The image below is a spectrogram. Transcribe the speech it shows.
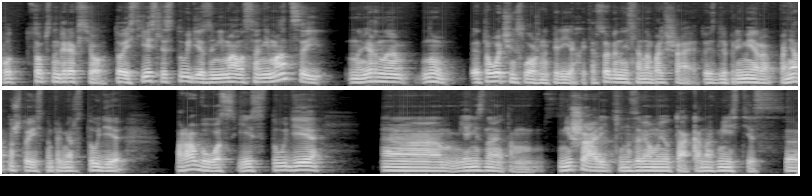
вот, собственно говоря, все. То есть, если студия занималась анимацией, наверное, ну, это очень сложно переехать, особенно если она большая. То есть, для примера, понятно, что есть, например, студия «Паровоз», есть студия, э, я не знаю, там, «Смешарики», назовем ее так, она вместе с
